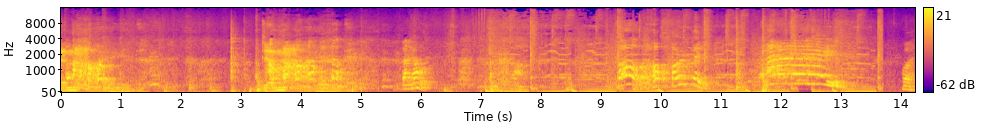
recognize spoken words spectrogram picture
Denied. Denied. Back out. Oh! Perfect! Hey! What?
